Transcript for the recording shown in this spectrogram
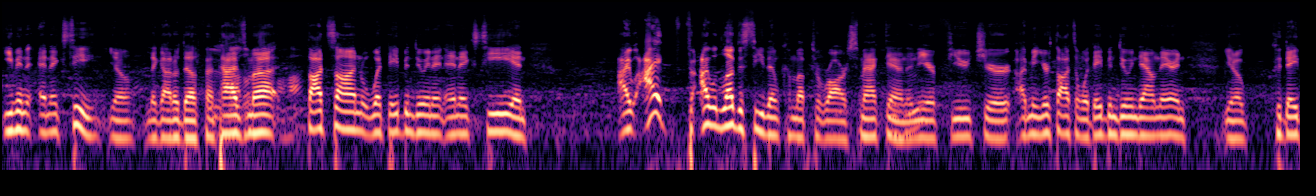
Even NXT, you know, Legado del Fantasma. uh-huh. Thoughts on what they've been doing in NXT and I, I, I would love to see them come up to Raw or SmackDown in the near future. I mean, your thoughts on what they've been doing down there, and you know, could they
